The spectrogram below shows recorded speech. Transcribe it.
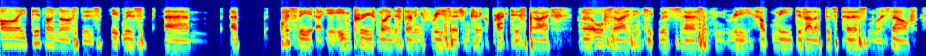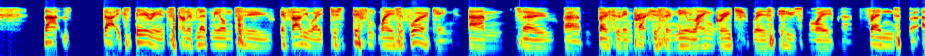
I did my masters, it was um, obviously uh, improved my understanding of research and clinical practice, but I, but I also I think it was uh, something that really helped me develop as a person myself. That that experience kind of led me on to evaluate just different ways of working. Um, so uh, both within practice, so Neil Langridge was who's my um, friend, but uh,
